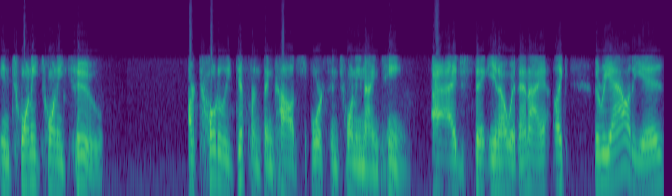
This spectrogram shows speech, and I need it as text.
in 2022 are totally different than college sports in 2019. I just think, you know, with NI, like the reality is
